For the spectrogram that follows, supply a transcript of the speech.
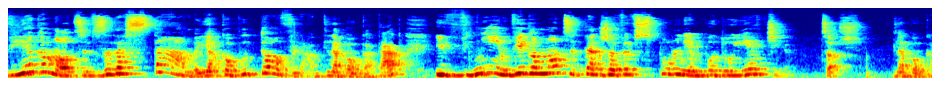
w Jego mocy wzrastamy jako budowla dla Boga, tak? I w nim, w Jego mocy także wy wspólnie budujecie coś dla Boga.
